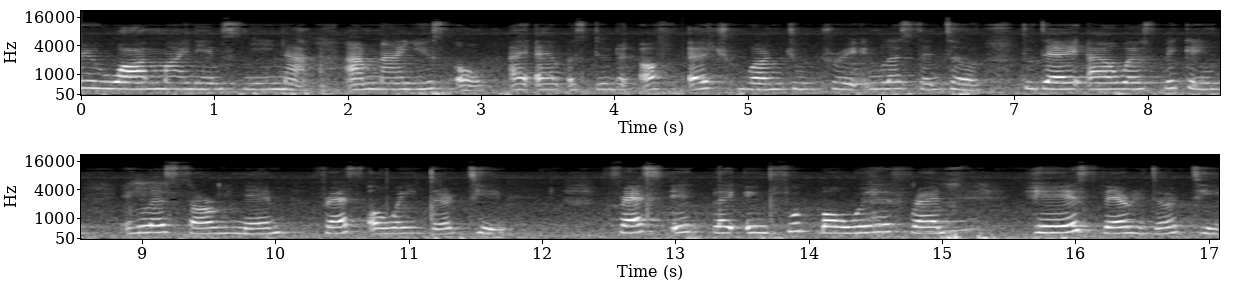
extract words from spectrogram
everyone, my name is Nina. I'm 9 years old. I am a student of H123 English Center. Today I will speaking English story name Fred's always dirty. Fred is playing football with his friend. He is very dirty.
